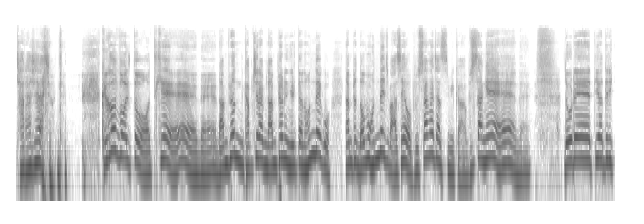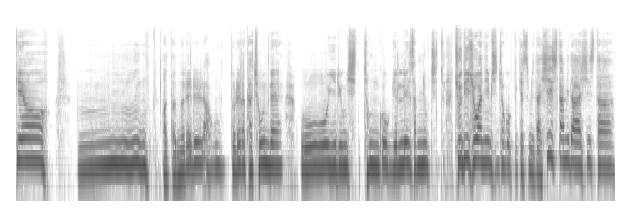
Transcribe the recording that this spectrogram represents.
잘 하셔야죠. 네. 그거 뭘 또 어떻게 해. 네. 남편 갑질하면 남편은 일단 혼내고 남편 너무 혼내지 마세요. 불쌍하지 않습니까? 불쌍해. 네. 노래 띄워드릴게요. 음, 어떤 노래를, 아우, 노래가 다 좋은데. 516 신청곡 1136 신청, 주디 조아님 신청곡 듣겠습니다. 시스타입니다, 시스타.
